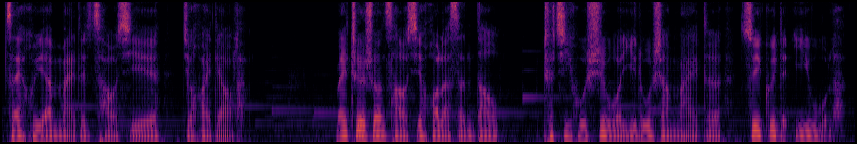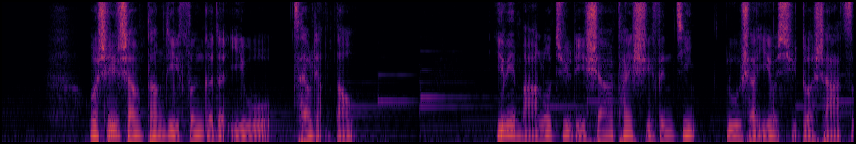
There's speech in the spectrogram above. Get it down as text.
在惠安买的草鞋就坏掉了，买这双草鞋花了三刀。这几乎是我一路上买的最贵的衣物了。我身上当地风格的衣物才有两刀。因为马路距离沙滩十分近，路上也有许多沙子，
